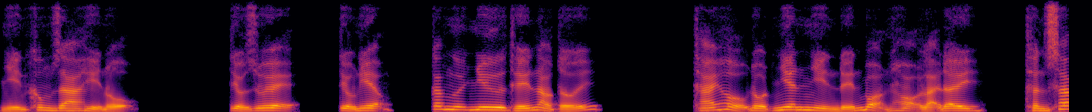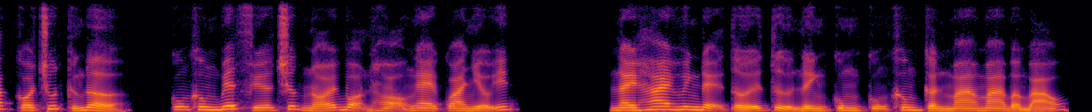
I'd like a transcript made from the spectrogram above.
nhìn không ra hỉ nộ. Tiểu duệ, tiểu niệm, các ngươi như thế nào tới? Thái hậu đột nhiên nhìn đến bọn họ lại đây, thần sắc có chút cứng đờ, cũng không biết phía trước nói bọn họ nghe qua nhiều ít. Này hai huynh đệ tới từ Ninh Cung cũng không cần ma ma bẩm báo.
